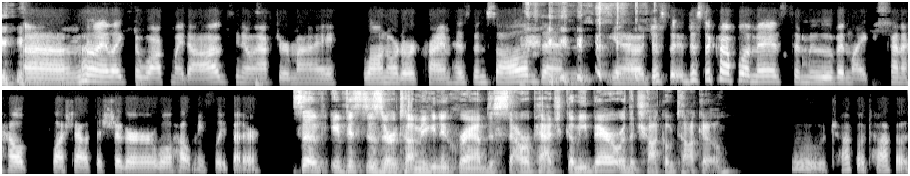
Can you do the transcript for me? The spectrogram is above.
um, I like to walk my dogs, you know, after my law and order crime has been solved and, you know, just, just a couple of minutes to move and like kind of help flush out the sugar will help me sleep better. So if, if it's dessert time, are you going to grab the Sour Patch Gummy Bear or the Choco Taco? Ooh, Choco Taco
